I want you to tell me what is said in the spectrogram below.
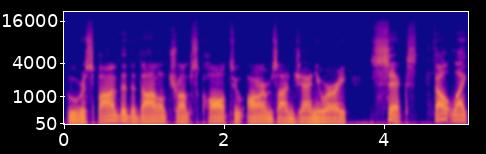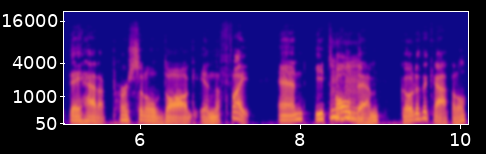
who responded to Donald Trump's call to arms on January 6th felt like they had a personal dog in the fight. And he told mm-hmm. them, go to the Capitol,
